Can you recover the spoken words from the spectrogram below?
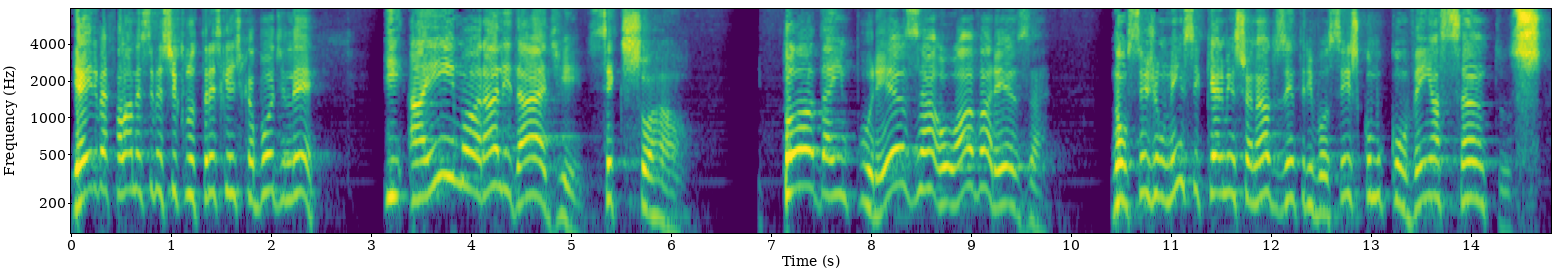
E aí ele vai falar nesse versículo 3 que a gente acabou de ler, que a imoralidade sexual, toda impureza ou avareza, não sejam nem sequer mencionados entre vocês como convém a santos.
